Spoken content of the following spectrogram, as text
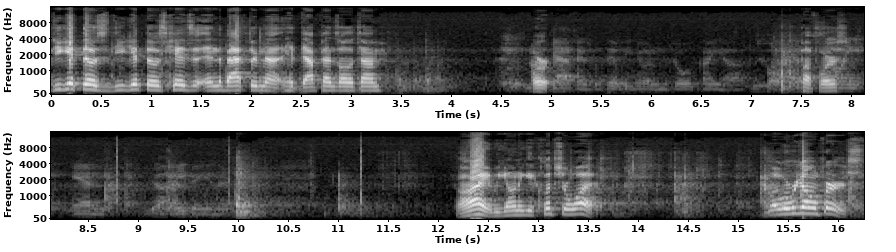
Do you get those? Do you get those kids in the bathroom that hit dab pens all the time? Not Or- dab pens, but they'll be doing Joel kind of, uh, what's called? Puff Bars? And uh, vaping in there. All right, we going to get clips or what? Well, where we going first?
